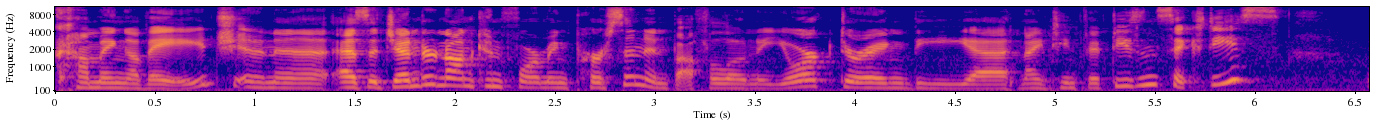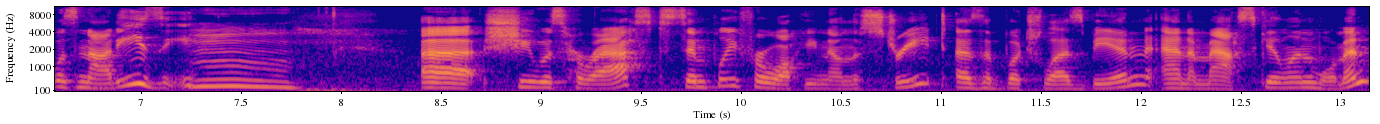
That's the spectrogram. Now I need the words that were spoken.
Coming of age in a, as a gender nonconforming person in Buffalo, New York during the uh, 1950s and 60s was not easy. Uh, she was harassed simply for walking down the street as a butch lesbian and a masculine woman.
